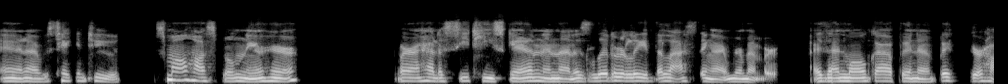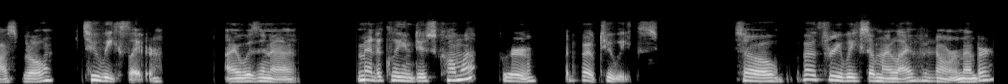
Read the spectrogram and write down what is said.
and I was taken to a small hospital near here where I had a CT scan and that is literally the last thing I remember. I then woke up in a bigger hospital two weeks later. I was in a medically induced coma for about two weeks. So about three weeks of my life, I don't remember.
